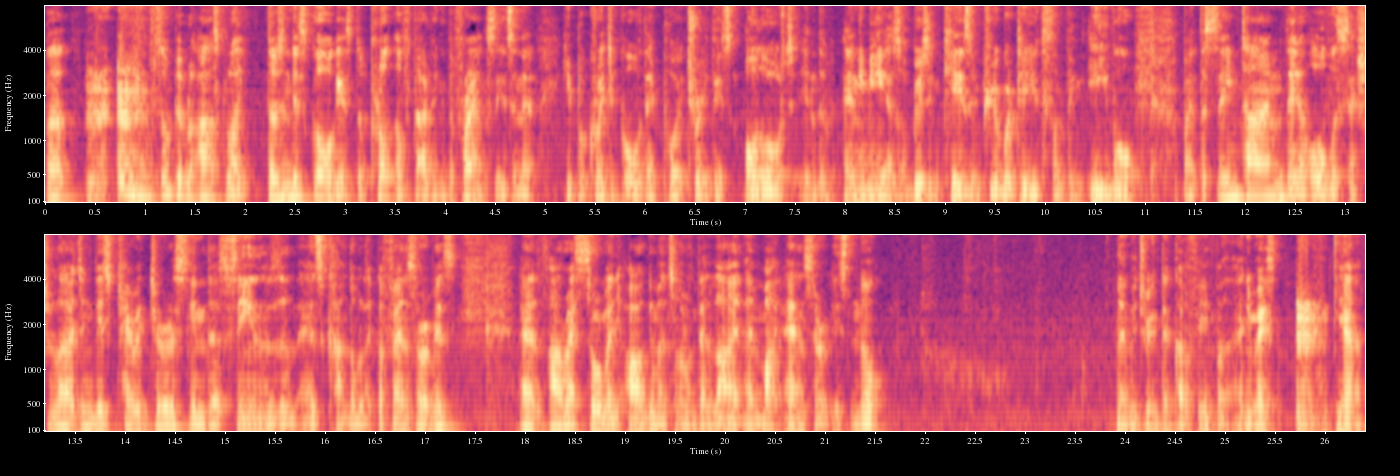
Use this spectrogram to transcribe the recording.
But some people ask, like, doesn't this go against the plot of Darling in the Franxx? Isn't it hypocritical they portray these adults in the enemy as abusing kids in puberty? It's something evil. But at the same time, they are over sexualizing these characters in the scenes as kind of like a fan service. And I read so many arguments along that line, and my answer is no. Let me drink the coffee, but anyways, yeah.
